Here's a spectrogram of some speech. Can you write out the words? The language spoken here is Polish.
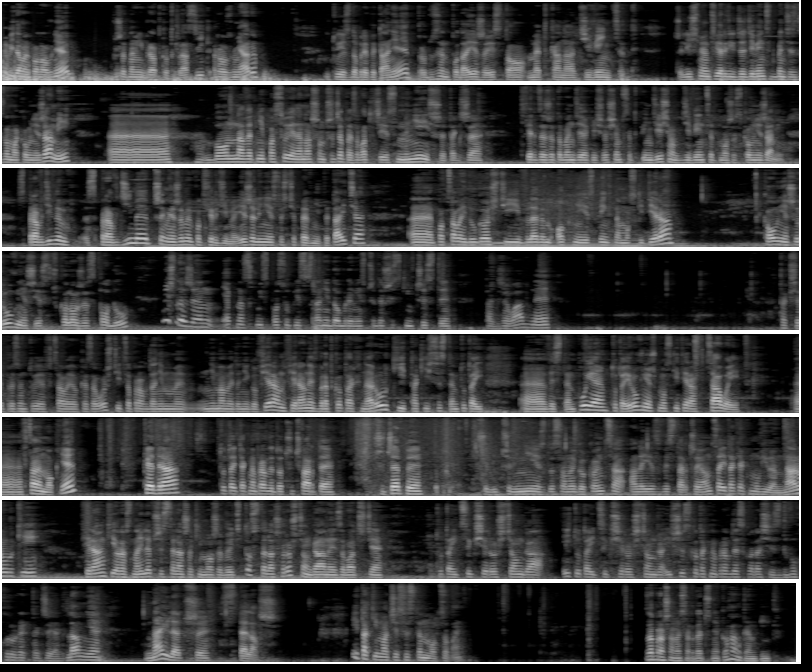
witamy ponownie. Przed nami Bradcott Classic, rozmiar. I tu jest dobre pytanie. Producent podaje, że jest to metka na 900. Czyli śmiem twierdzić, że 900 będzie z dwoma kołnierzami, eee, bo on nawet nie pasuje na naszą przyczepę. Zobaczcie, jest mniejszy, także twierdzę, że to będzie jakieś 850, 900 może z kołnierzami. Sprawdziwym, sprawdzimy, przemierzymy, potwierdzimy. Jeżeli nie jesteście pewni, pytajcie. E, Po całej długości w lewym oknie jest piękna moskitiera. Kołnierz również jest w kolorze spodu. Myślę, że jak na swój sposób jest w stanie dobrym, jest przede wszystkim czysty, także ładny. Tak się prezentuje w całej okazałości. Co prawda nie mamy, nie mamy do niego fieran. Fierany w Bradkotach na rurki. Taki system tutaj e, występuje. Tutaj również moskitiera w całej, e, w całym oknie. Kedra. Tutaj tak naprawdę to 3 czwarte przyczepy, czyli, czyli nie jest do samego końca, ale jest wystarczająca. I tak jak mówiłem, na rurki, fieranki oraz najlepszy stelaż jaki może być, to stelaż rozciągany. Zobaczcie, tutaj cyk się rozciąga i tutaj cyk się rozciąga i wszystko tak naprawdę składa się z dwóch rurek, także jak dla mnie najlepszy stelaż. I taki macie system mocowań. Zapraszamy serdecznie, kocham kemping.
